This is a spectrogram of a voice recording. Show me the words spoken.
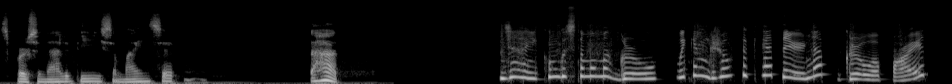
Sa personality, sa mindset. Lahat. Jay, kung gusto mo mag-grow, we can grow together, not grow apart.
